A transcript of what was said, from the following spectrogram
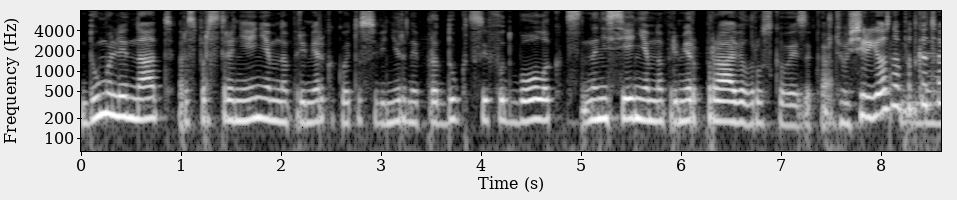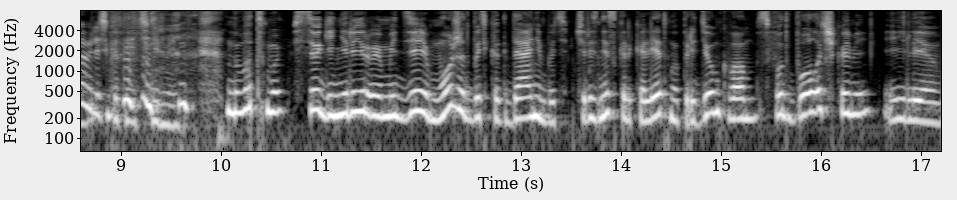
Думали над распространением, например, какой-то сувенирной продукции, футболок, с нанесением, например, правил русского языка. Слушайте, Вы серьезно подготовились к этой теме? Ну вот мы все генерируем идеи. Может быть, когда-нибудь, через несколько лет мы придем к вам с футболочками, или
